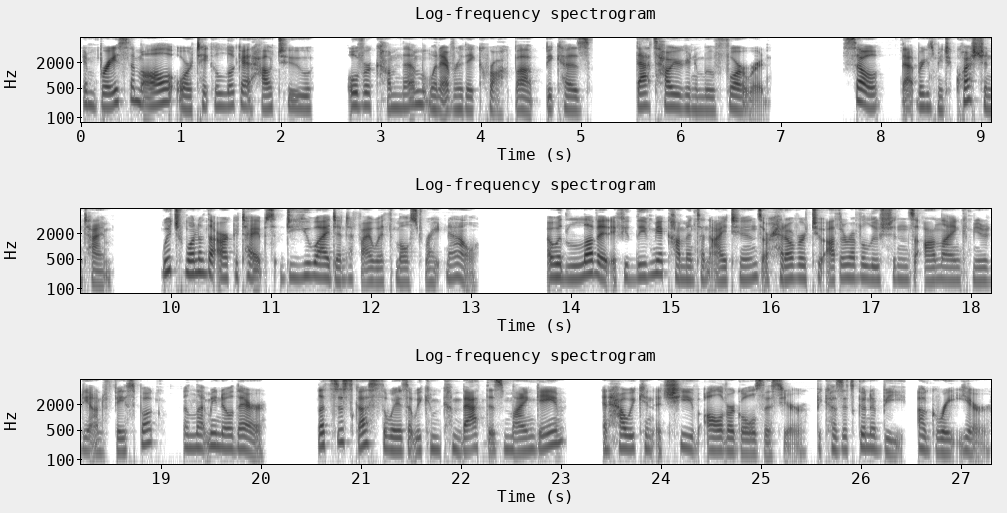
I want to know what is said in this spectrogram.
embrace them all or take a look at how to overcome them whenever they crop up because that's how you're going to move forward. So that brings me to question time. Which one of the archetypes do you identify with most right now? I would love it if you'd leave me a comment on iTunes or head over to Author Revolution's online community on Facebook and let me know there. Let's discuss the ways that we can combat this mind game and how we can achieve all of our goals this year because it's going to be a great year.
